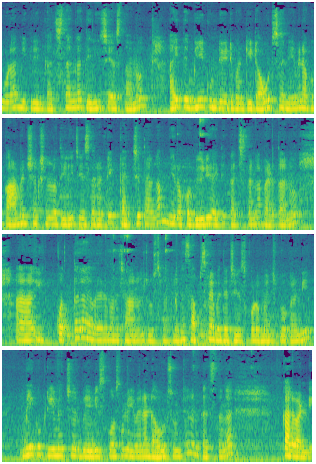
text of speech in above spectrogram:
కూడా మీకు నేను ఖచ్చితంగా తెలియచేస్తాను. అయితే మీకు ఉండేటువంటి డౌట్స్ అనేవి నాకు కామెంట్ సెక్షన్లో తెలియచేశారంటే ఖచ్చితంగా నేను ఒక వీడియో అయితే ఖచ్చితంగా పెడతాను. ఈ కొత్తగా ఎవరైనా మన ఛానల్ చూసినట్లయితే సబ్స్క్రైబ్ అయితే చేసుకోవడం మర్చిపోకండి. మీకు ప్రీమెచ్యూర్ బేబీస్ కోసం ఏమైనా డౌట్స్ ఉంటే నన్ను ఖచ్చితంగా కలవండి.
